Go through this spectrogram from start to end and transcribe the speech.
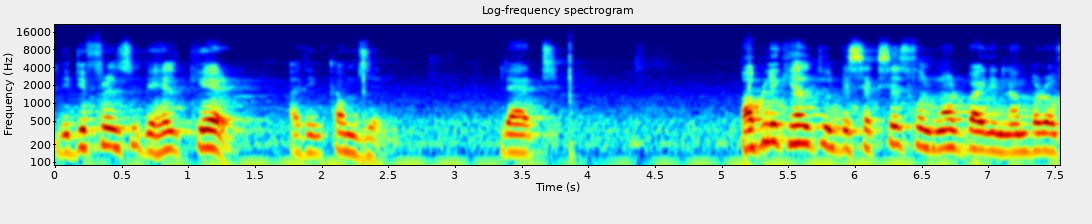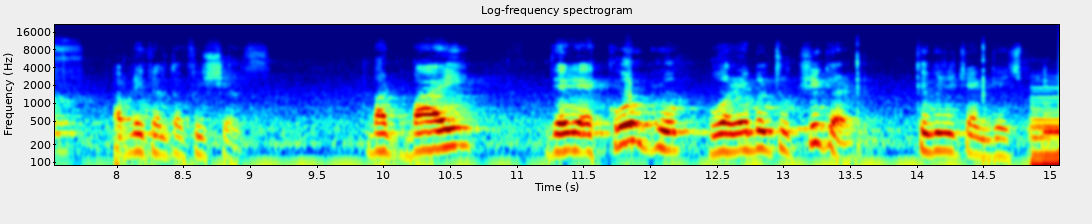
the difference with the healthcare, I think, comes in. That Public health will be successful not by the number of public health officials, but by their a core group who are able to trigger community engagement.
